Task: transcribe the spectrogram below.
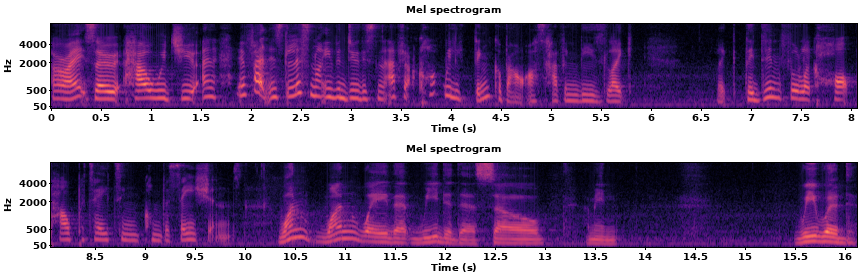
All right. So how would you? And in fact, let's not even do this in the abstract. I can't really think about us having these like, like they didn't feel like heart palpitating conversations. One, one way that we did this, so, I mean, we would,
